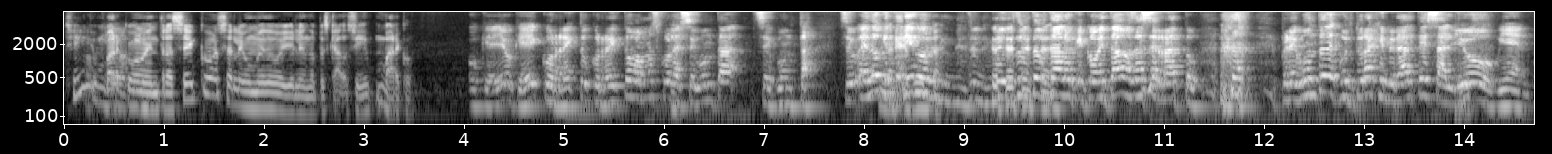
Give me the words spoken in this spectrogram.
Sí, un barco entra seco, sale húmedo y oliendo a pescado. Sí, un barco. Ok, ok, correcto, correcto. Vamos con la segunda. Segunda. Se- Es lo que La te digo. segunda. Resulta lo que comentábamos hace rato. Pregunta de cultura general te salió bien.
